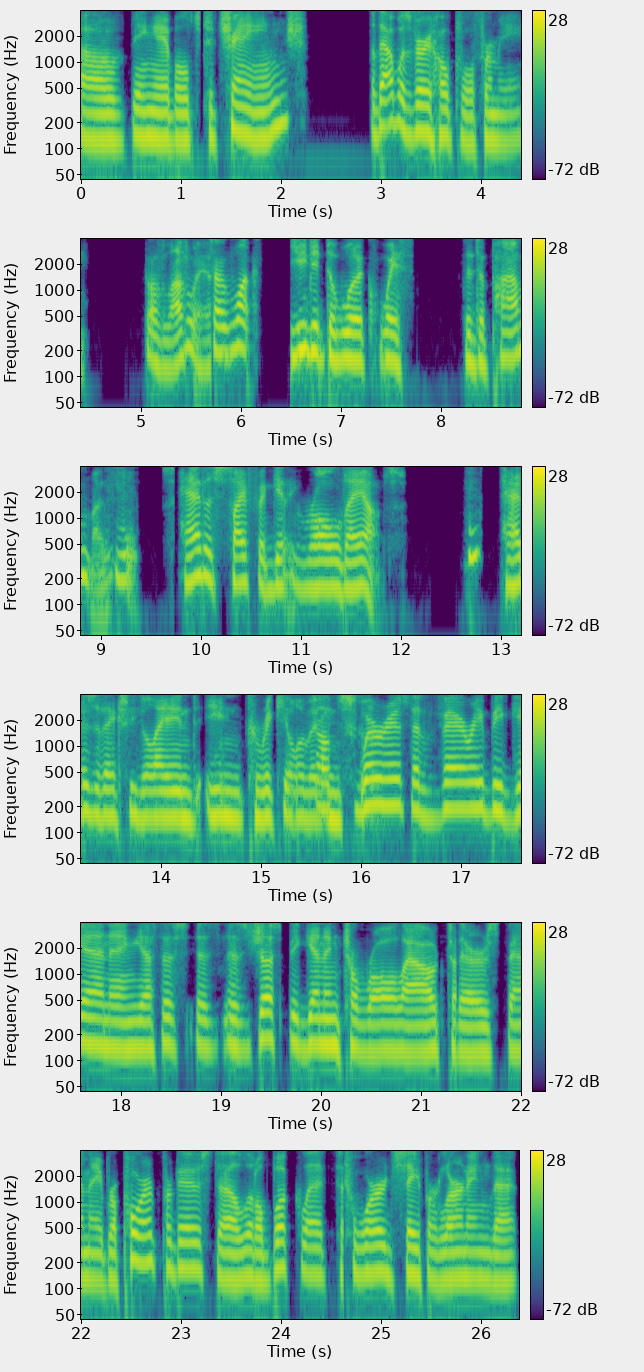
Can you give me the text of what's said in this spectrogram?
of being able to change. That was very hopeful for me. That was lovely. So what you did the work with the department. Mm-hmm. How does SAFER get rolled out? How does it actually land in curriculum so in? We're at the very beginning. Yes, this is, is just beginning to roll out. There's been a report produced, a little booklet towards safer learning that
